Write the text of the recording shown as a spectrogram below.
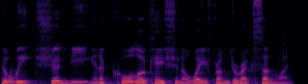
the wheat should be in a cool location away from direct sunlight.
